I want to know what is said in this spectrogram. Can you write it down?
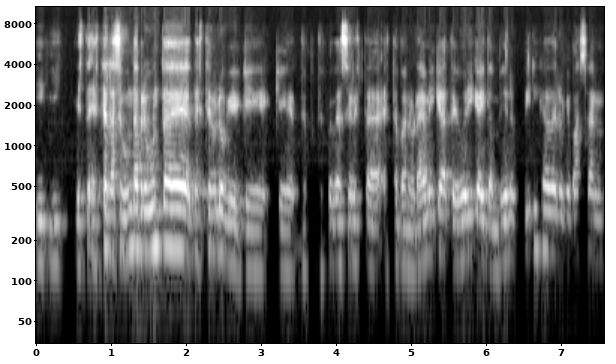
Y, esta, esta, es la segunda pregunta de, de este bloque, que, que, después de hacer esta, esta, panorámica teórica y también empírica de lo que pasa en,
